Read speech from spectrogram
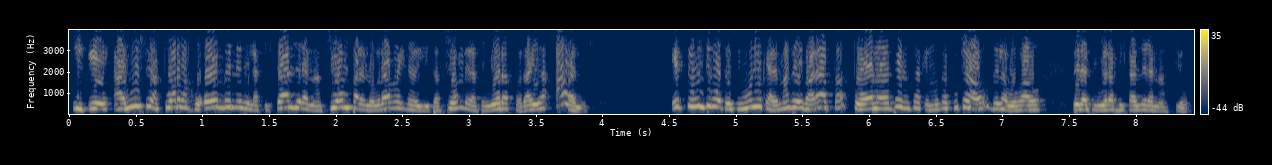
y que anuncia actuar bajo órdenes de la fiscal de la Nación para lograr la inhabilitación de la señora Soraya Ábalos. Este último testimonio que además desbarata toda la defensa que hemos escuchado del abogado de la señora fiscal de la Nación.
